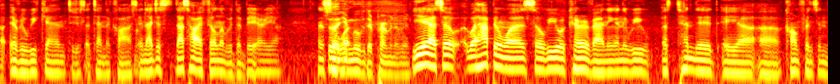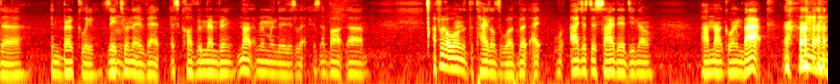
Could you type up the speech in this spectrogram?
uh, every weekend to just attend the class, and I just that's how I fell in love with the Bay Area. And So, then you moved there permanently. yeah. So what happened was, so we were caravanning, and then we attended a, uh, uh conference in the in Berkeley, Zaytuna event. It's called Remembering, not remembering the Isla- It's about um, I forgot one of the titles was, but I I just decided, you know, I'm not going back.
